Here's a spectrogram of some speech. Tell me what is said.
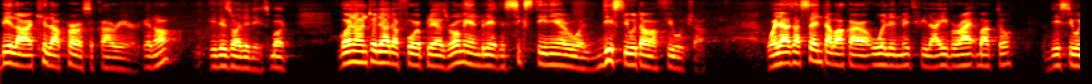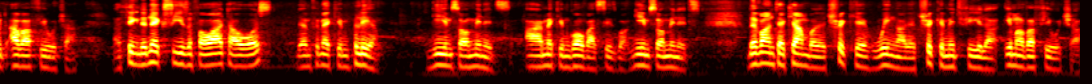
build or kill a person's career, you know. It is what it is. But going on to the other four players, Romain Blake, the 16-year-old, this youth have a future. Whether as a centre back or a holding midfielder, even right back to, this youth have a future. I think the next season for Waterhouse, them to make him play, give him some minutes, or make him go overseas, but give him some minutes. Devonte Campbell, the tricky winger, the tricky midfielder, him have a future.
